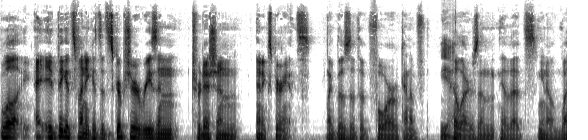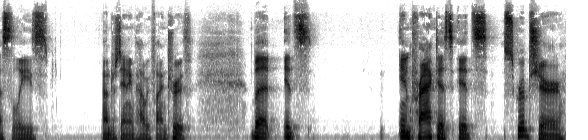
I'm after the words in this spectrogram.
well, I, I think it's funny because it's scripture, reason, tradition, and experience. Like those are the four kind of yeah. pillars, and you know, that's you know Wesley's understanding of how we find truth. But it's in practice, it's scripture,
